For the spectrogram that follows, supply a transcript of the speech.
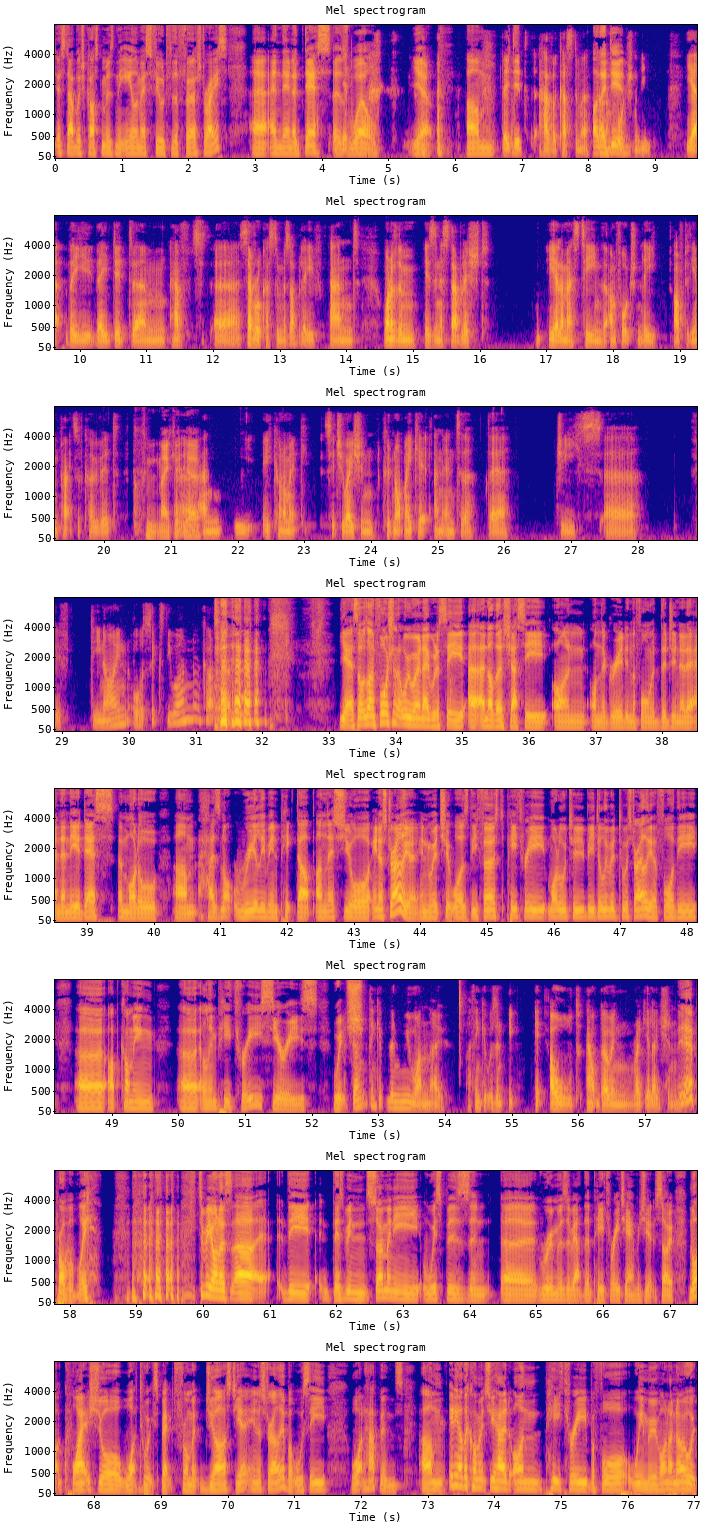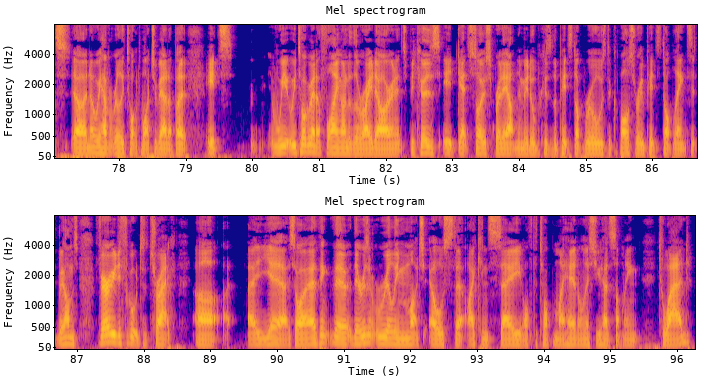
established customers in the ELMS field for the first race, uh, and then Adess as well. Yeah, um, they did have a customer. Oh, they did. Yeah, they they did um, have uh, several customers, I believe, and one of them is an established ELMS team that unfortunately, after the impacts of COVID, couldn't make it. Uh, yeah, and the economic situation could not make it and enter their G uh, fifty nine or sixty one. I can't remember. Yeah, so it was unfortunate that we weren't able to see uh, another chassis on on the grid in the form of the Ginetta, and then the Adess model um, has not really been picked up unless you're in Australia, in which it was the first P3 model to be delivered to Australia for the uh, upcoming uh, LMP3 series. Which I don't think it was a new one though. I think it was an old outgoing regulation. Yeah, probably. to be honest, uh, the there's been so many whispers and uh, rumors about the P3 championship, so not quite sure what to expect from it just yet in Australia, but we'll see what happens. Um, any other comments you had on P3 before we move on? I know it's uh, I know we haven't really talked much about it, but it's we, we talk about it flying under the radar, and it's because it gets so spread out in the middle because of the pit stop rules, the compulsory pit stop lengths. It becomes very difficult to track uh, yeah, so I think there there isn't really much else that I can say off the top of my head, unless you had something to add.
